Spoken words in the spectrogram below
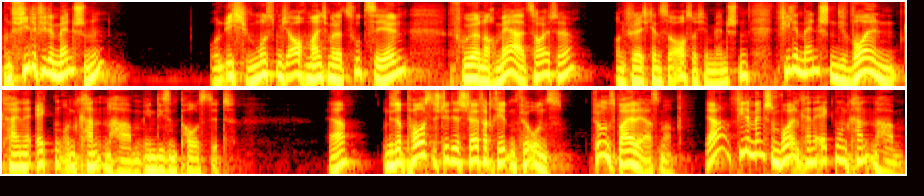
Und viele, viele Menschen, und ich muss mich auch manchmal dazu zählen, früher noch mehr als heute, und vielleicht kennst du auch solche Menschen. Viele Menschen, die wollen keine Ecken und Kanten haben in diesem Post-it. Ja? Und dieser Post-it steht jetzt stellvertretend für uns. Für uns beide erstmal. Ja? Viele Menschen wollen keine Ecken und Kanten haben.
